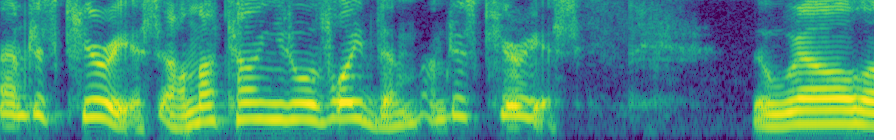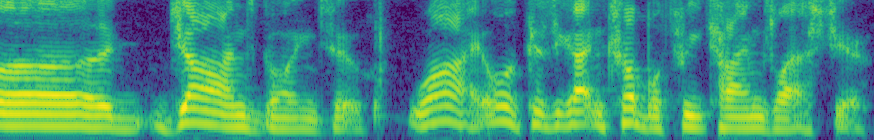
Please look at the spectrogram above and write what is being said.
I'm just curious. I'm not telling you to avoid them. I'm just curious. Well, uh, John's going to. Why? Oh, because he got in trouble three times last year.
